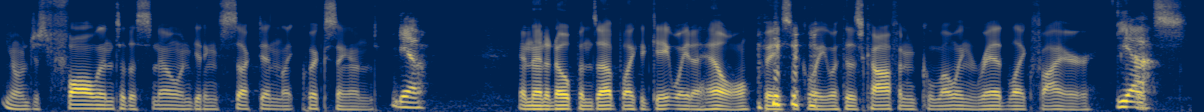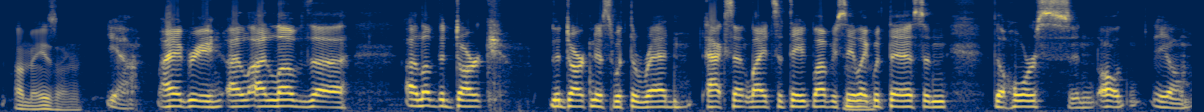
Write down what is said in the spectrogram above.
you know, just fall into the snow and getting sucked in like quicksand. Yeah. and then it opens up like a gateway to hell, basically, with his coffin glowing red like fire. Yeah. It's amazing. Yeah, I agree. I, I love the I love the dark the darkness with the red accent lights that they obviously like with this and the horse and all you know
